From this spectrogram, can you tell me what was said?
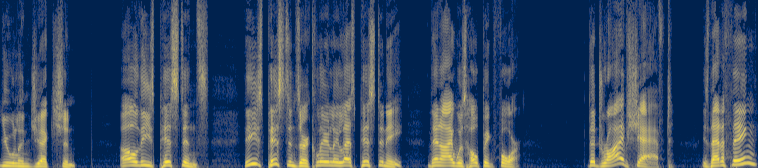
fuel injection. Oh, these pistons. These pistons are clearly less pistony than I was hoping for. The drive shaft. Is that a thing?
